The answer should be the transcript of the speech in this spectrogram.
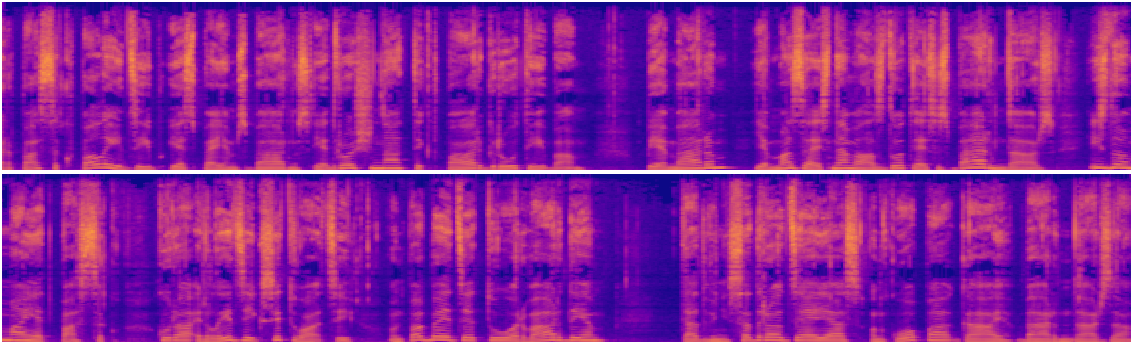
Ar pasaku palīdzību iespējams bērnus iedrošināt tikt pāri grūtībām. Piemēram, ja mazais nevēlas doties uz bērnu dārzu, izdomājiet pasaku, kurā ir līdzīga situācija, un pabeidziet to ar vārdiem. Tad viņi sadraudzējās un kopā gāja bērnu dārzā.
